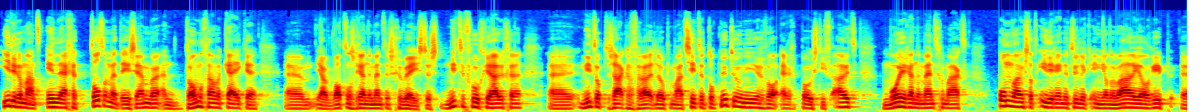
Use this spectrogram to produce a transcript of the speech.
iedere maand inleggen tot en met december. En dan gaan we kijken um, ja, wat ons rendement is geweest. Dus niet te vroeg juichen, uh, niet op de zaken vooruit lopen. Maar het ziet er tot nu toe in ieder geval erg positief uit. Mooi rendement gemaakt. Ondanks dat iedereen natuurlijk in januari al riep, uh,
